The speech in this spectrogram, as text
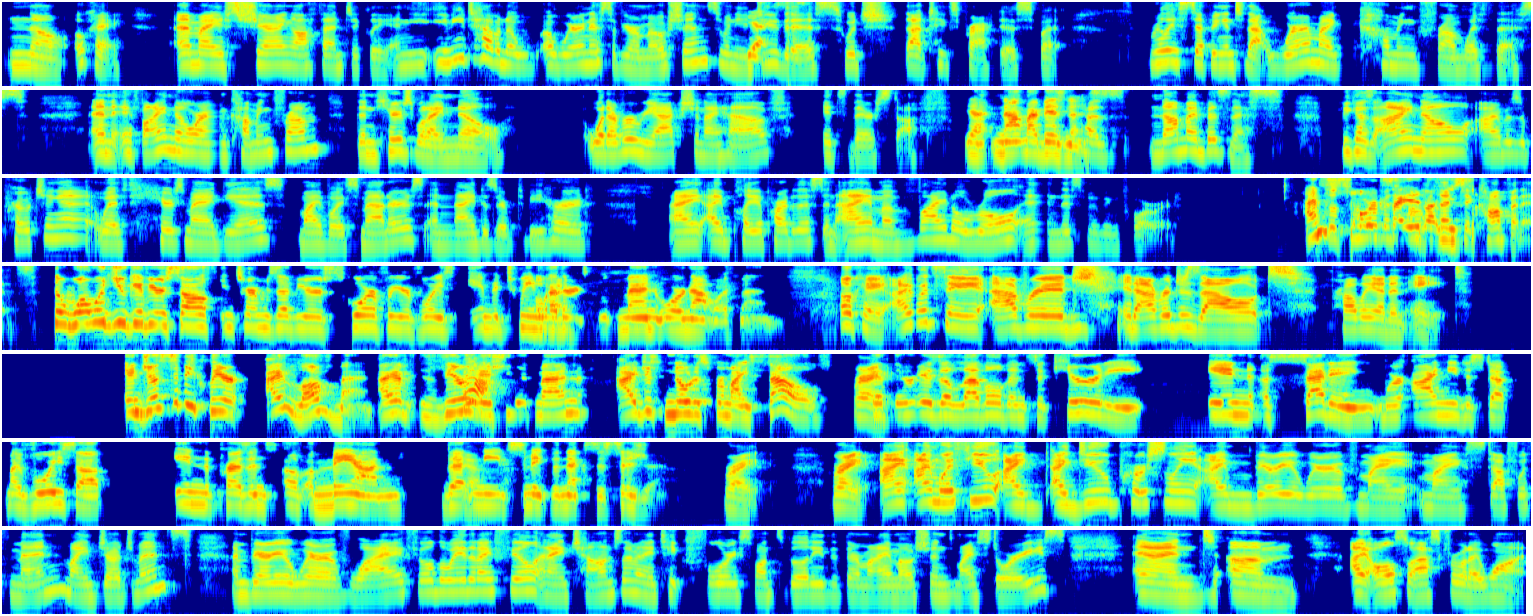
no okay am I sharing authentically? And you, you need to have an awareness of your emotions when you yes. do this, which that takes practice, but really stepping into that. Where am I coming from with this? And if I know where I'm coming from, then here's what I know. Whatever reaction I have, it's their stuff. Yeah, not my business. Because not my business. Because I know I was approaching it with here's my ideas, my voice matters, and I deserve to be heard. I, I play a part of this and I am a vital role in this moving forward. I'm so, so excited about authentic confidence. So, what would you give yourself in terms of your score for your voice in between, okay. whether it's with men or not with men? Okay, I would say average. It averages out probably at an eight. And just to be clear, I love men. I have zero yeah. issue with men. I just notice for myself right. that there is a level of insecurity in a setting where I need to step my voice up in the presence of a man that yeah. needs to make the next decision. Right. Right. I, I'm with you. I, I do personally, I'm very aware of my my stuff with men, my judgments. I'm very aware of why I feel the way that I feel and I challenge them and I take full responsibility that they're my emotions, my stories. And um I also ask for what I want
